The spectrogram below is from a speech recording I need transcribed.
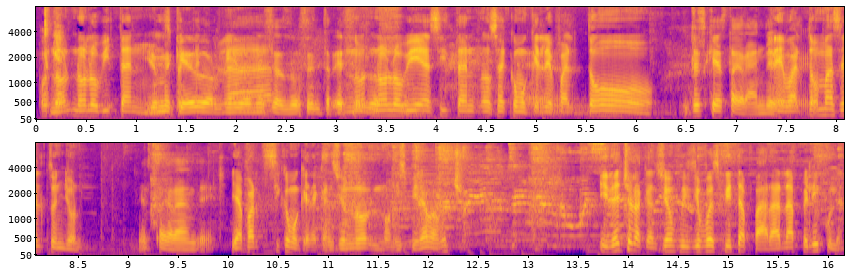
¿Por qué? No, no lo vi tan. Yo me quedé dormido en esas dos entre No, no lo vi así tan, o sea, como que le faltó, Entonces que ya está grande. le güey. faltó más Elton John. Ya está grande. Y aparte sí como que la canción no, no le inspiraba mucho. Y de hecho la canción fue, sí fue escrita para la película.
